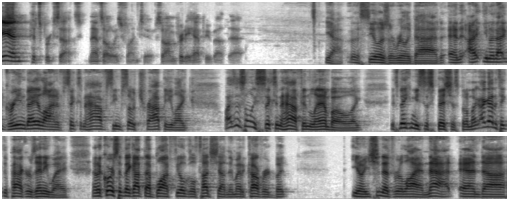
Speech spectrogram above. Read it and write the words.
And Pittsburgh sucks. That's always fun too. So I'm pretty happy about that. Yeah, the Steelers are really bad. And I, you know, that Green Bay line of six and a half seems so trappy. Like, why is this only six and a half in Lambeau? Like, it's making me suspicious, but I'm like, I got to take the Packers anyway. And of course, if they got that block field goal touchdown, they might have covered, but you know, you shouldn't have to rely on that. And, uh,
